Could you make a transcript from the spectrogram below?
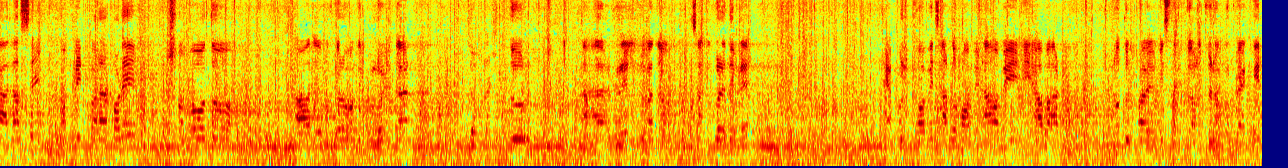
কাজ আছে কমপ্লিট করার পরে সম্ভবত আমাদের উত্তরবঙ্গের প্রবেশদ্বার যমুনা সেতুর আহ, রেল যোগাযোগ চালু করে দেবে। এখন কবে চালু হবে না হবে এ নিয়ে আবার নতুনভাবে বিস্তারিত আলোচনা করবে একদিন।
